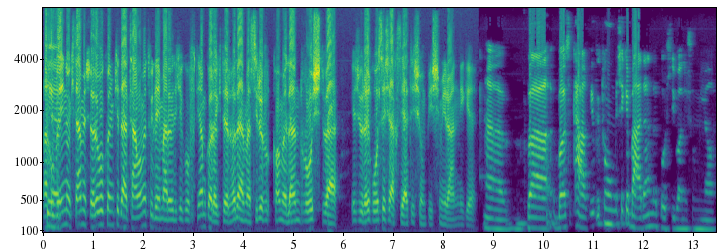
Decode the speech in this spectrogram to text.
خب به این نکته هم اشاره بکنیم که در تمام طول مراحلی که گفتیم کاراکترها در مسیر کاملا رشد و یه جورایی قوس شخصیتیشون پیش میرن دیگه. و باعث تغییر تو میشه که بعدا به پشتیبانیشون میاد.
